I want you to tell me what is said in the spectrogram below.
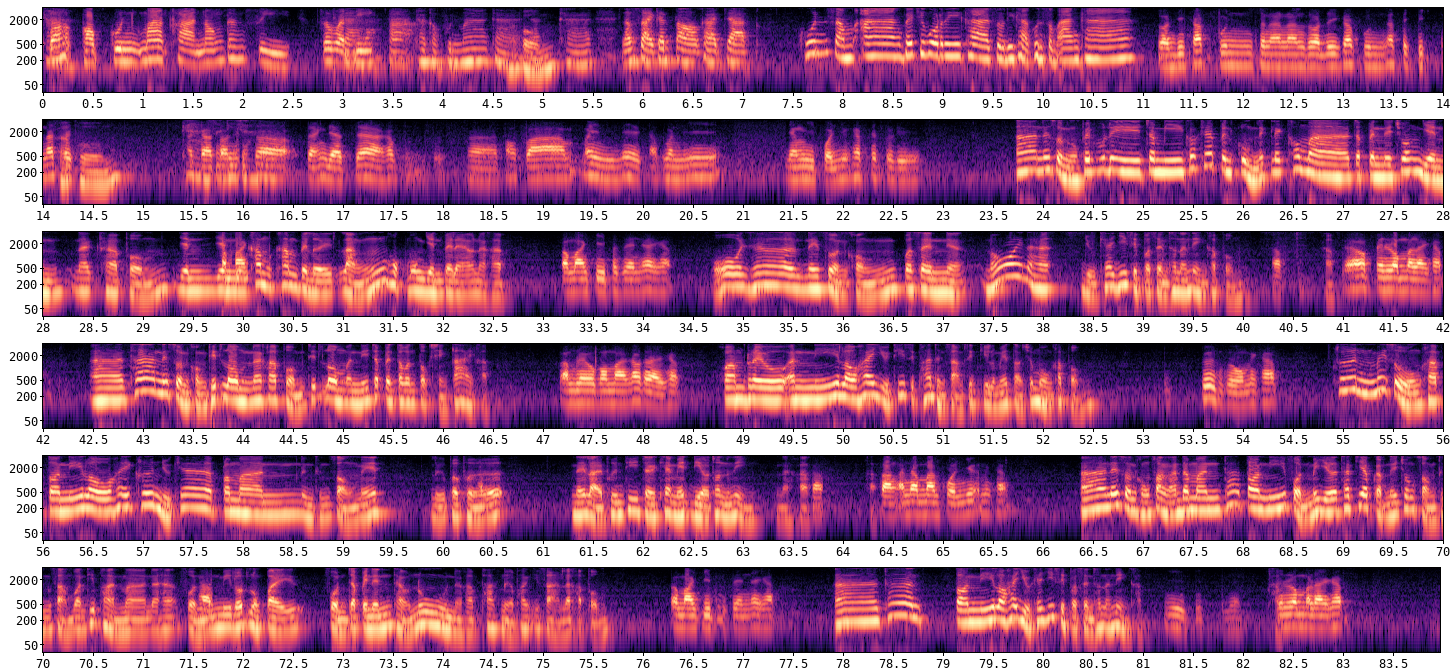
ก็ค่ะ ขอบคุณมากค่ะ น้องทั้งสี่ สวัสดีค่ะ ค่ะขอบคุณมากค่ะครับผม นะคะรับสายกันต่อค่ะจากคุณสำอางเพชรบุรีค่ะ สวัสดีค่ะ คุณสำอางค่ะ สวัสดีครับ คุณชนานันท์สวัสดีครับ คุณนัทกิจนัทครับผมค่ะอากาศสตอวันสดีนี้จ้ะก็แสงแดดจ้าครับอ่าท้องฟ้าไม่มีเมฆครับ วันนี้ยังมีฝนอยู่ครับเพชรบุรีอ่าในส่วนของเพชรบุรีจะมีก็แค่เป็นกลุ่มเล็ก ๆ เข้ามาจะเป็นในช่วงเย็นนะครับผมเย็นเย็นประมาณค่ำค่ำไปเลยหลัง6กโมงเย็นไปแล้วนะครับ ประมาณกี่เปอร์เซ็นต์ได้ครับ โอ้ยถ้าในส่วนของเปอร์เซ็นต์เนี่ยน้อยนะฮะ อยู่แค่20%เท่านั้นเองครับผม ครับครับ แล้วเป็นลมอะไรครับ อ่าถ้าในส่วนของทิศลมนะครับผมทิศลมอันนี้จะเป็นตะวันตกเฉียงใต้ครับ ความเร็วประมาณเท่าไหร่ครับ ความเร็วอันนี้เราให้อยู่ที่ 15-30 กิโลเมตรต่อชั่วโมงครับผม คลื่นสูงไหมครับ คลื่นไม่สูงครับ ตอนนี้เราให้คลื่นอยู่แค่ประมาณ 1-2 เมตร หรือเผลอๆในหลายพื้นที่จะแค่เมตรเดียวเท่านั้นเองนะครับ ครับ ฝั่งอันดามันฝนเยอะไหมครับ อ่าในส่วนของฝั่งอันดามัน ถ้าตอนนี้ฝนไม่เยอะถ้าเทียบกับในช่วง 2-3 วันที่ผ่านมานะฮะฝนครับมันมีลดลงไป ฝนจะไปเน้นแถวนู่นนะครับภาคเหนือภาคอีสานแล้วครับผม ประมาณกี่เปอร์เซ็นต์ได้ครับอ่าถ้าตอนนี้เราให้อยู่แค่ 20%เท่านั้นเองครับ ยี่สิบเปอร์เซ็นต์ครับ เป็นลมอะไรครับ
